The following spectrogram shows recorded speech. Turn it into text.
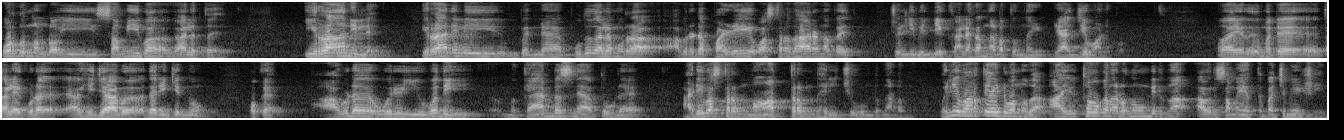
ഓർക്കുന്നുണ്ടോ ഈ സമീപകാലത്ത് ഇറാനിൽ ഇറാനിൽ ഈ പിന്നെ പുതുതലമുറ അവരുടെ പഴയ വസ്ത്രധാരണത്തെ ചൊല്ലി വലിയ കലഹം നടത്തുന്ന രാജ്യമാണിപ്പോൾ. അതായത് മറ്റേ തലയിൽ കൂടെ ഹിജാബ് ധരിക്കുന്നു. ഒക്കെ. അവിടെ ഒരു യുവതി ക്യാമ്പസിനകത്തൂടെ അടിവസ്ത്രം മാത്രം ധരിച്ചുകൊണ്ട് നടന്നു. വലിയ വാർത്തയായിട്ട് വന്നതാണ് ആ യുദ്ധമൊക്കെ നടന്നുകൊണ്ടിരുന്ന ആ ഒരു സമയത്ത് പശ്ചിമേഷ്യയിൽ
